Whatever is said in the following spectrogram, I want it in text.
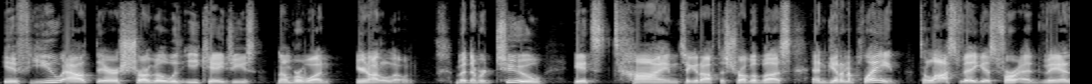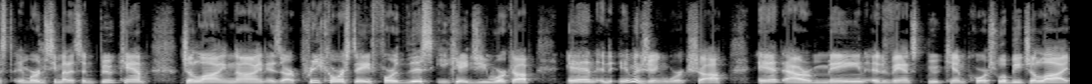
If you out there struggle with EKGs, number one, you're not alone. But number two, it's time to get off the struggle bus and get on a plane to Las Vegas for Advanced Emergency Medicine Boot Camp. July 9 is our pre course day for this EKG workup and an imaging workshop. And our main advanced boot camp course will be July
